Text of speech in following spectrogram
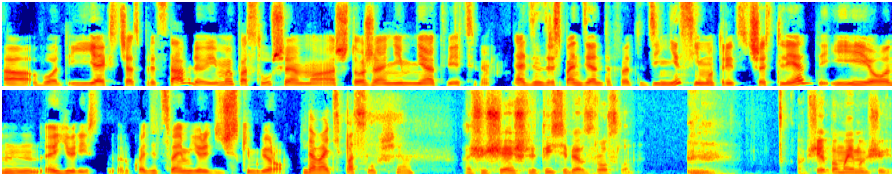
А, вот, и я их сейчас представлю, и мы послушаем, а, что же они мне ответили. Один из респондентов — это Денис, ему 36 лет, и он юрист, руководит своим юридическим бюро. Давайте послушаем. Ощущаешь ли ты себя взрослым? Вообще, по моим, ощу...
